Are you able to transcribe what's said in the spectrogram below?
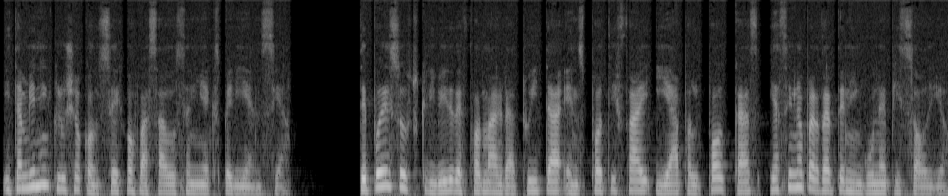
y también incluyo consejos basados en mi experiencia. Te puedes suscribir de forma gratuita en Spotify y Apple Podcasts y así no perderte ningún episodio.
